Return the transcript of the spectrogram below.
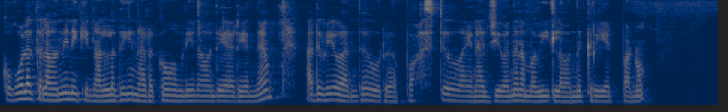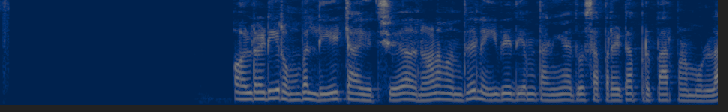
கோலத்தில் வந்து இன்றைக்கி நல்லதையும் நடக்கும் அப்படின்னு நான் வந்து அறியிருந்தேன் அதுவே வந்து ஒரு பாசிட்டிவ் எனர்ஜி வந்து நம்ம வீட்டில் வந்து க்ரியேட் பண்ணும். ஆல்ரெடி ரொம்ப லேட் ஆயிடுச்சு. அதனால் வந்து நெய்வேத்தியம் தனியாக எதுவும் செப்பரேட்டாக ப்ரிப்பேர் பண்ண முடில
